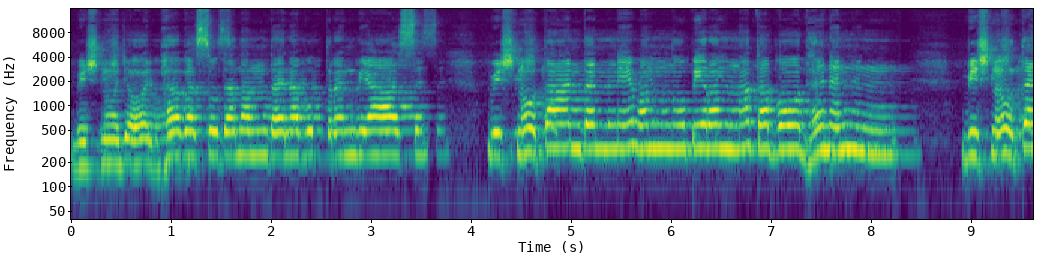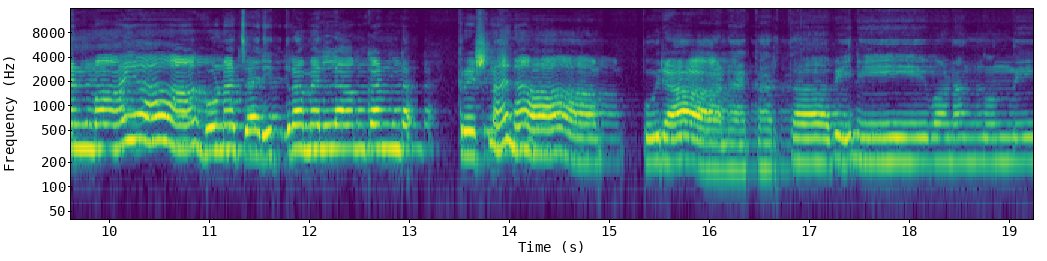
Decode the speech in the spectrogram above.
വിഷ്ണുജോത്ഭവസുതനന്ദനപുത്രൻ വ്യാസൻ വിഷ്ണു താൻ തന്നെ വന്നു പിറന്ന തബോധനൻ വിഷ്ണു തന്മായ ഗുണചരിത്രമെല്ലാം കണ്ട കൃഷ്ണനാം പുരാണ കർത്താവിനെ വണങ്ങുന്നേ.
